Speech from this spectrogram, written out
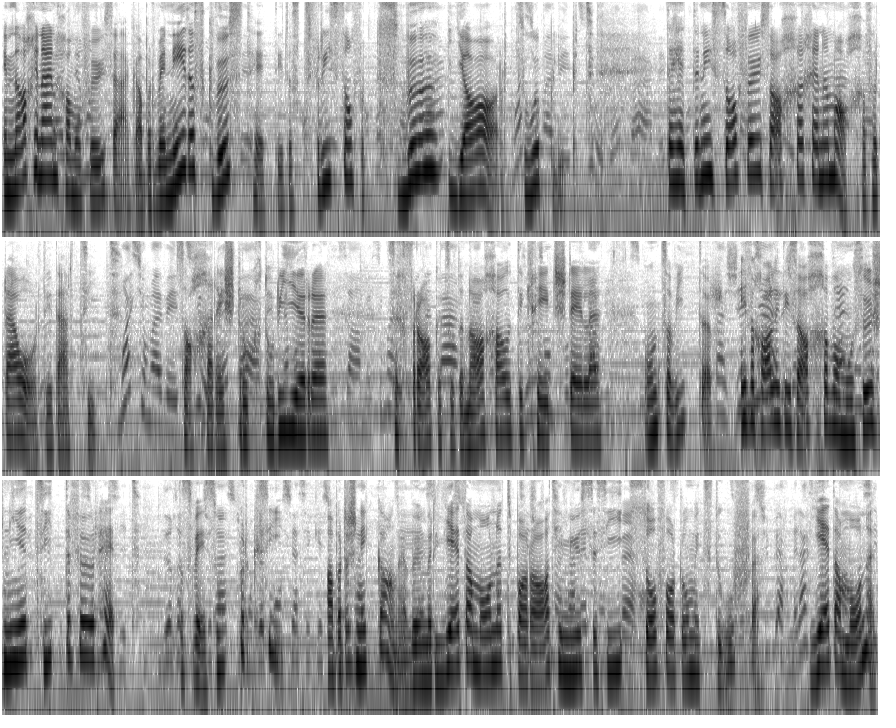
Im Nachhinein kann man viel sagen, aber wenn ich das gewusst hätte, dass das Frisson vor zwei Jahren zubleibt, dann hätte ich so viele Sachen machen für diesen Ort in dieser Zeit. Sachen restrukturieren, sich Fragen zu der Nachhaltigkeit stellen und so weiter. Einfach alle die Sachen, die man sonst nie Zeit dafür hat. Das wäre super gewesen. Aber das ist nicht gegangen, weil wir jeden Monat parat müssen sofort um zu taufen. Jeden Monat.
